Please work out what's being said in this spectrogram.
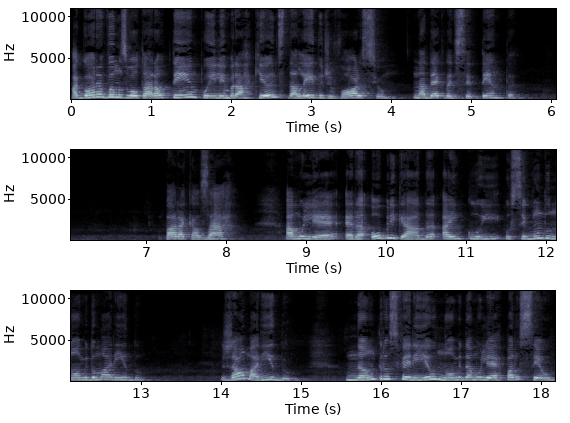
Agora vamos voltar ao tempo e lembrar que antes da lei do divórcio, na década de 70, para casar, a mulher era obrigada a incluir o segundo nome do marido. Já o marido não transferia o nome da mulher para o seu.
